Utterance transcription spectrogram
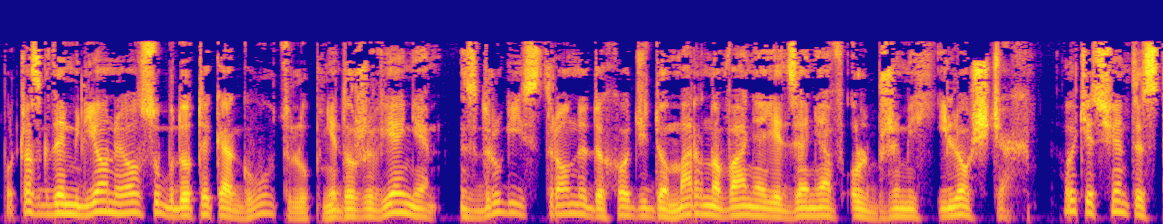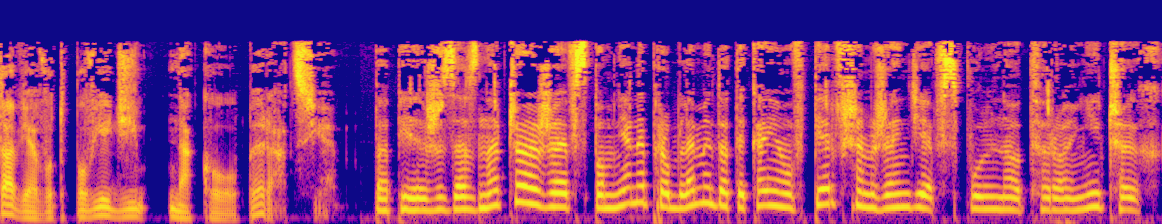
Podczas gdy miliony osób dotyka głód lub niedożywienie, z drugiej strony dochodzi do marnowania jedzenia w olbrzymich ilościach. Ojciec Święty stawia w odpowiedzi na kooperację. Papież zaznacza, że wspomniane problemy dotykają w pierwszym rzędzie wspólnot rolniczych.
